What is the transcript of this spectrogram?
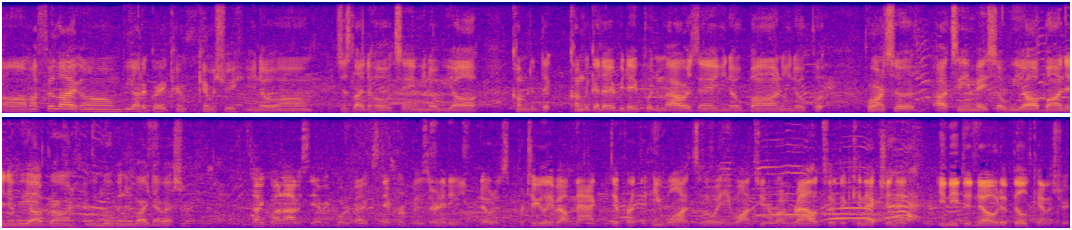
Um, I feel like um, we got a great chem- chemistry. You know, um, just like the whole team. You know, we all come to come together every day, putting them hours in. You know, bond. You know, put pour into our teammates. So we all bonding and we all growing and we moving in the right direction. Tyquan, obviously every quarterback's different, but is there anything you've noticed, particularly about Mac, different that he wants and the way he wants you to run routes or the connection that you need to know to build chemistry?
